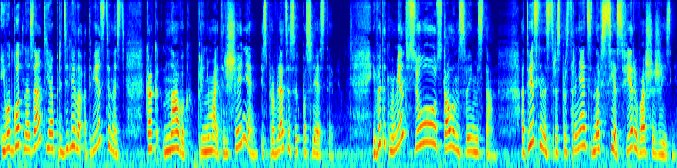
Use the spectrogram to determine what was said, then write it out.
И вот год назад я определила ответственность как навык принимать решения и справляться с их последствиями. И в этот момент все стало на свои места. Ответственность распространяется на все сферы вашей жизни.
